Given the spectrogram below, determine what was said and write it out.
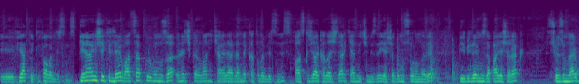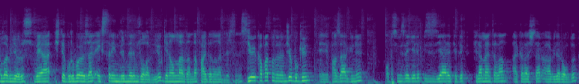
e, fiyat teklifi alabilirsiniz. Gene aynı şekilde WhatsApp grubumuza öne çıkarılan hikayelerden de katılabilirsiniz. Baskıcı arkadaşlar kendi içimizde yaşadığımız sorunları birbirlerimizle paylaşarak çözümler bulabiliyoruz. Veya işte gruba özel ekstra indirimlerimiz olabiliyor. Gene onlardan da faydalanabilirsiniz. Videoyu kapatmadan önce bugün e, pazar günü ofisimize gelip bizi ziyaret edip filament alan arkadaşlar, abiler oldu.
